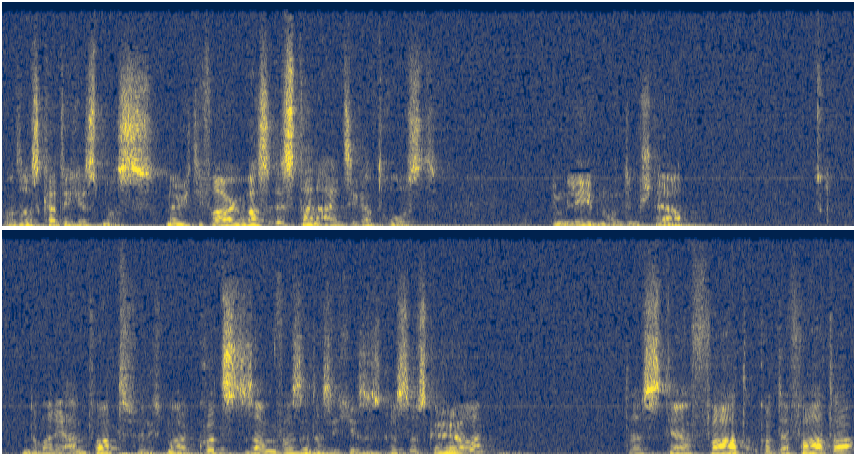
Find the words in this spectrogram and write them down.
unseres Katechismus, nämlich die Frage, was ist dein einziger Trost im Leben und im Sterben? Und da war die Antwort, wenn ich es mal kurz zusammenfasse, dass ich Jesus Christus gehöre, dass der Vater, Gott der Vater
